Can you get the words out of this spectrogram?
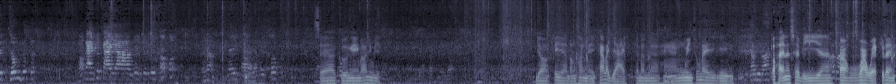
xích xuống chút đó. Họ đang cái cây à, cái cái cái khớp á. À, sẽ cưa ngang đó như vậy do cái đoạn thân này khá là dài cho nên à, hạ nguyên xuống đây thì có thể nó sẽ bị à, va, va quẹt chỗ đây nè.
